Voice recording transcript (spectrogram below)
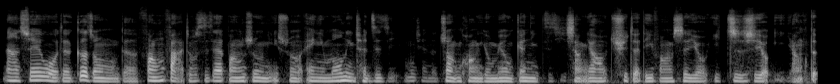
那所以我的各种的方法都是在帮助你说，哎，你 monitor 自己目前的状况有没有跟你自己想要去的地方是有一致是有一样的。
